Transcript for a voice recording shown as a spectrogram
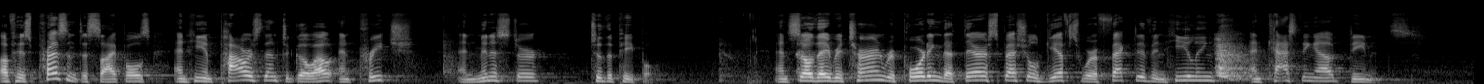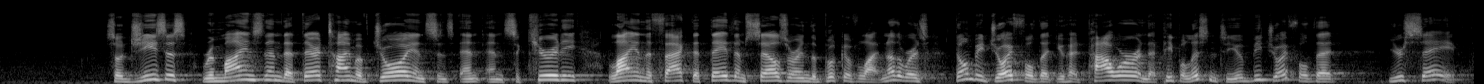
of his present disciples and he empowers them to go out and preach and minister to the people. And so they return reporting that their special gifts were effective in healing and casting out demons. So Jesus reminds them that their time of joy and, and, and security lie in the fact that they themselves are in the book of life. In other words, don't be joyful that you had power and that people listened to you. Be joyful that you're saved.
